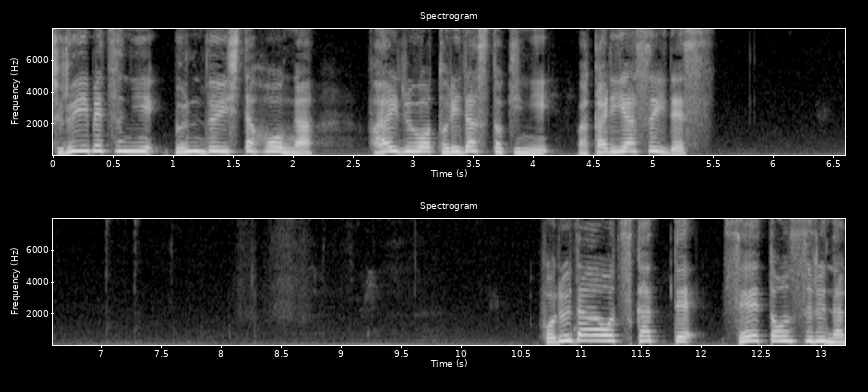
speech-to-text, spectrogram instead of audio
種類別に分類した方がファイルを取り出すときにわかりやすいです。フォルダーを使って整頓する流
